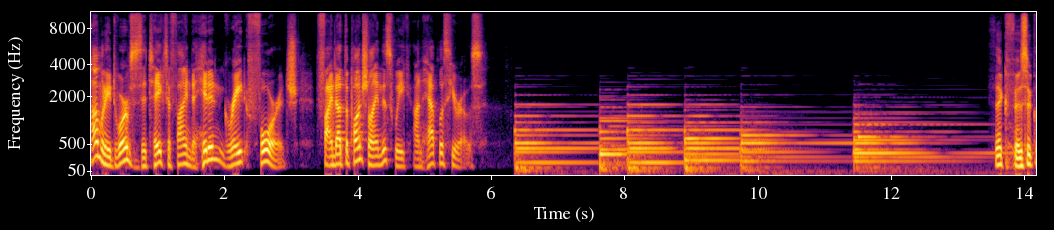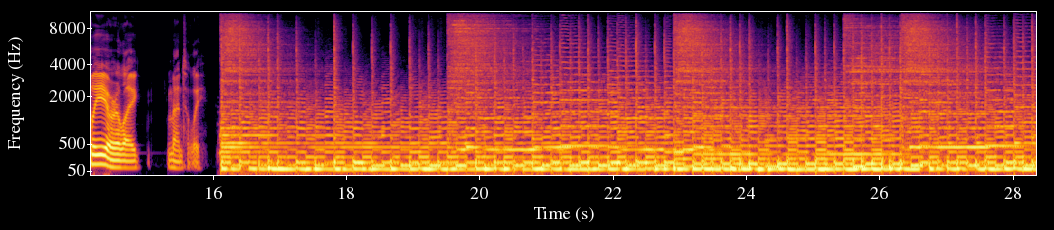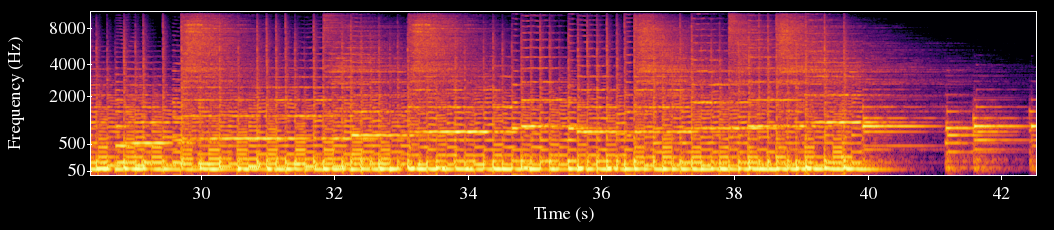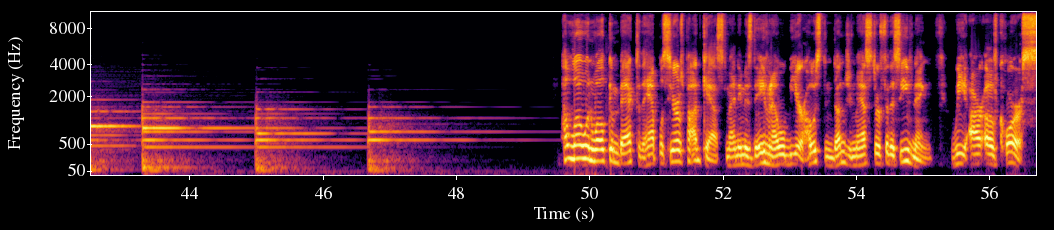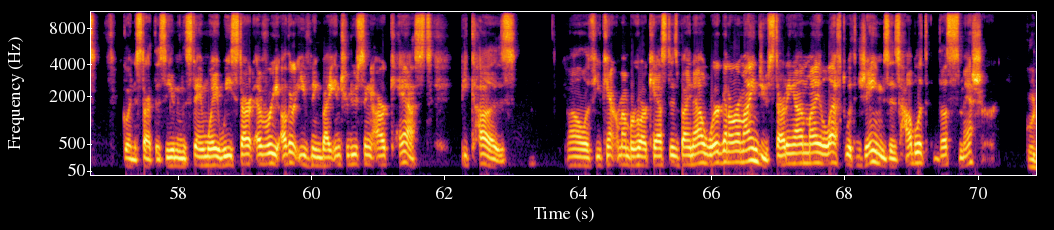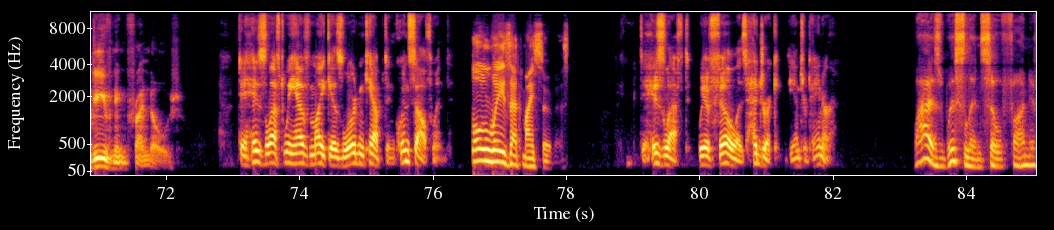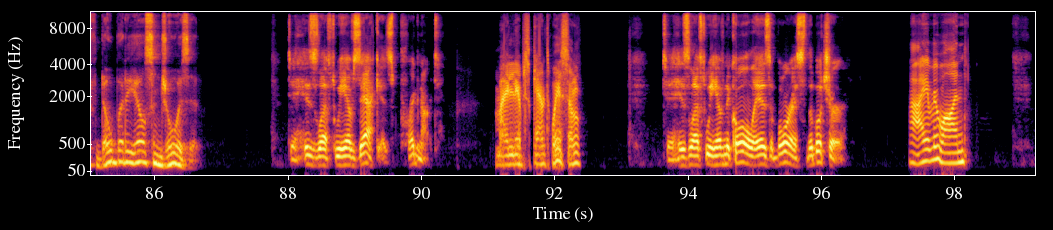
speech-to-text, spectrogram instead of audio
How many dwarves does it take to find a hidden great forge? Find out the punchline this week on Hapless Heroes. Thick physically or like mentally? Hello and welcome back to the Hapless Heroes podcast. My name is Dave and I will be your host and dungeon master for this evening. We are, of course, going to start this evening the same way we start every other evening by introducing our cast because, well, if you can't remember who our cast is by now, we're going to remind you. Starting on my left with James is Hoblet the Smasher. Good evening, friendos. To his left, we have Mike as Lord and Captain, Quinn Southwind. Always at my service. To his left, we have Phil as Hedrick, the entertainer. Why is whistling so fun if nobody else enjoys it? To his left, we have Zach as Pregnart. My lips can't whistle. To his left, we have Nicole as Boris the Butcher. Hi, everyone.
